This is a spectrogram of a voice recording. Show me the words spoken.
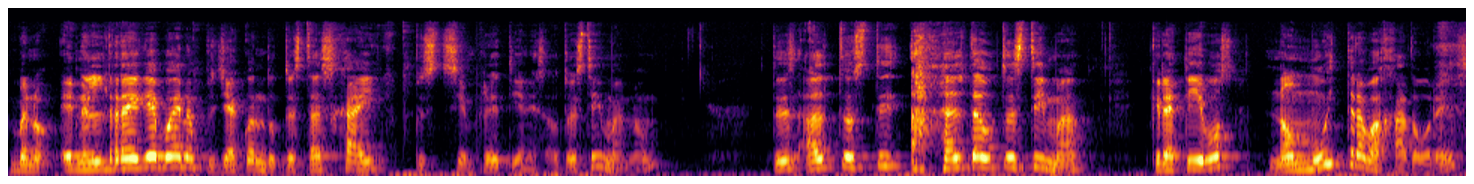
Bueno, en el reggae, bueno, pues ya cuando tú estás high, pues siempre tienes autoestima, ¿no? Entonces, autoesti- alta autoestima, creativos, no muy trabajadores,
